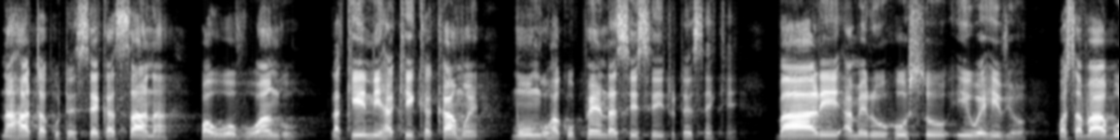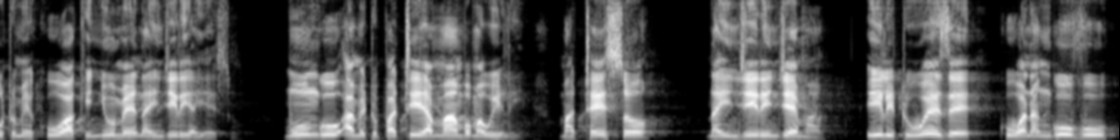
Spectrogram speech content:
na hata kuteseka sana kwa uovu wangu. Lakini hakika kamwe mungu hakupenda sisi tuteseke bali ameruhusu iwe hivyo kwa sababu tumekuwa kinyume na injili ya yesu. Mungu ametupatia mambo mawili mateso na injili njema ili tuweze kuwa na nguvu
